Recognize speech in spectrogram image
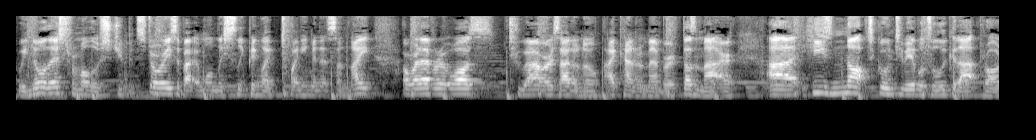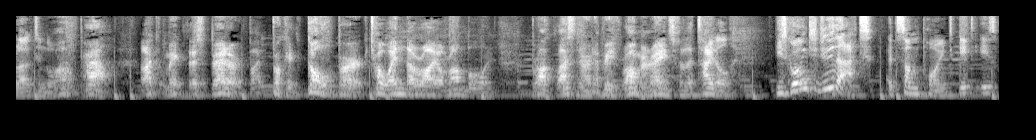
We know this from all those stupid stories about him only sleeping like 20 minutes a night or whatever it was, two hours, I don't know, I can't remember, it doesn't matter. Uh, he's not going to be able to look at that product and go, oh, pal, I can make this better by booking Goldberg to win the Royal Rumble and Brock Lesnar to beat Roman Reigns for the title. He's going to do that at some point. It is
